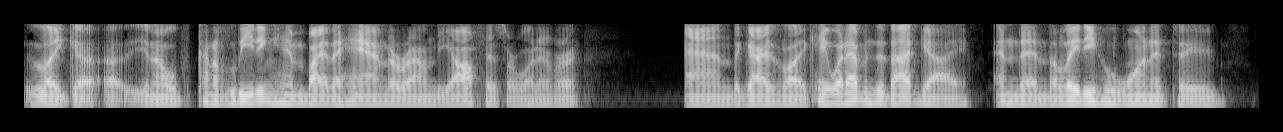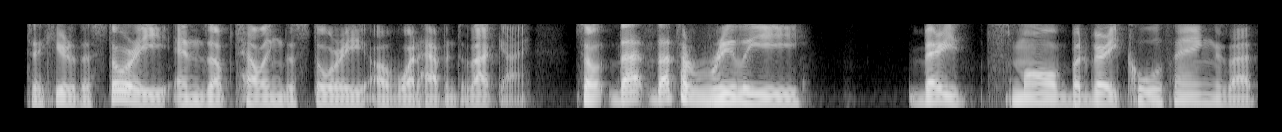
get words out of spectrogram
like uh, uh, you know kind of leading him by the hand around the office or whatever. And the guy's like hey what happened to that guy? And then the lady who wanted to to hear the story ends up telling the story of what happened to that guy. So that that's a really very small but very cool thing is that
